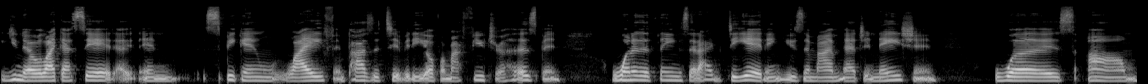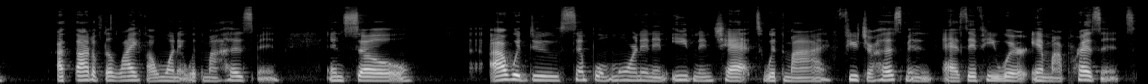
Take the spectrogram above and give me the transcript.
you know, like I said, in speaking life and positivity over my future husband, one of the things that I did in using my imagination was um, I thought of the life I wanted with my husband. And so I would do simple morning and evening chats with my future husband as if he were in my presence.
